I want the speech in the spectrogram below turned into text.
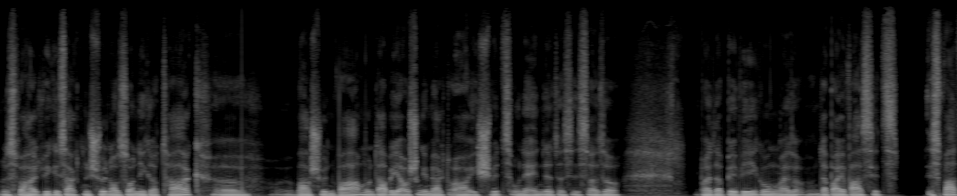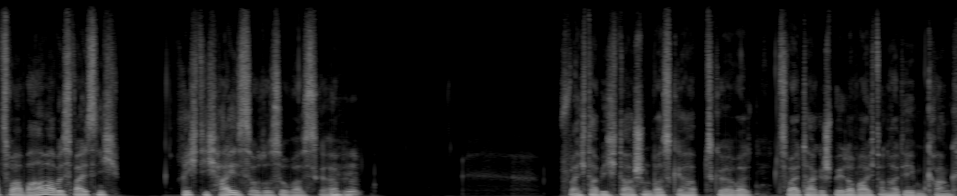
Und es war halt, wie gesagt, ein schöner sonniger Tag, äh, war schön warm und da habe ich auch schon gemerkt, oh, ich schwitze ohne Ende. Das ist also bei der Bewegung, also dabei war es jetzt, es war zwar warm, aber es war jetzt nicht richtig heiß oder sowas. Mhm. Vielleicht habe ich da schon was gehabt, gell? weil zwei Tage später war ich dann halt eben krank.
